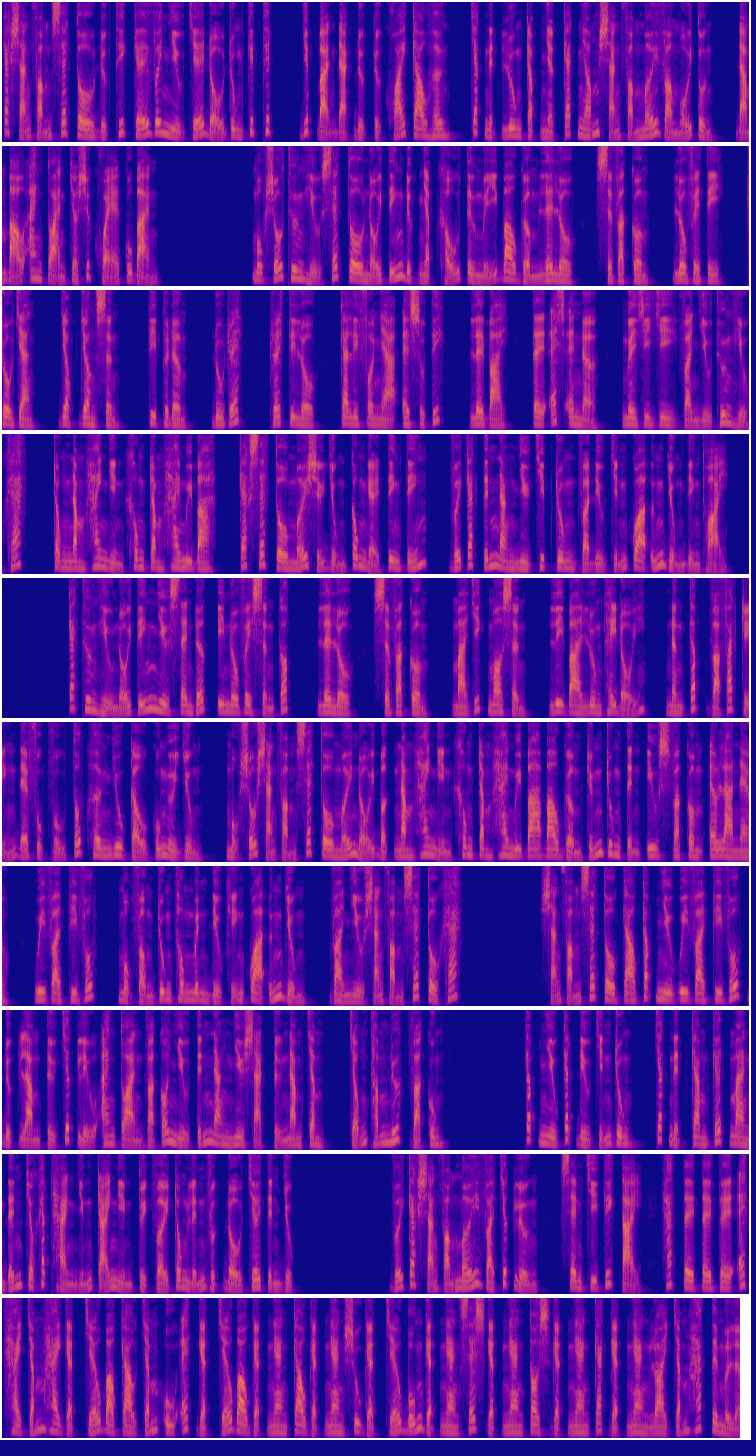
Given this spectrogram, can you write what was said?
Các sản phẩm seto được thiết kế với nhiều chế độ rung kích thích giúp bạn đạt được cực khoái cao hơn chắc nịch luôn cập nhật các nhóm sản phẩm mới vào mỗi tuần đảm bảo an toàn cho sức khỏe của bạn. Một số thương hiệu seto nổi tiếng được nhập khẩu từ Mỹ bao gồm Lelo, Sevacom, Loveti, Trojan, Dọc Johnson, Pipedum, Duret, Retilo, California Exotic, Levi, TSN, Mejiji và nhiều thương hiệu khác. Trong năm 2023, các Seto mới sử dụng công nghệ tiên tiến với các tính năng như chip rung và điều chỉnh qua ứng dụng điện thoại. Các thương hiệu nổi tiếng như Sender Innovation Corp, Lelo, Sevacom, Magic Motion, Levi luôn thay đổi, nâng cấp và phát triển để phục vụ tốt hơn nhu cầu của người dùng. Một số sản phẩm Seto mới nổi bật năm 2023 bao gồm trứng trung tình yêu Svacom Elanel, Wi-Fi Pivot, một vòng rung thông minh điều khiển qua ứng dụng, và nhiều sản phẩm Seto khác. Sản phẩm Seto cao cấp như Wi-Fi Pivot được làm từ chất liệu an toàn và có nhiều tính năng như sạc từ nam châm, chống thấm nước và cung. Cấp nhiều cách điều chỉnh rung, chắc nịch cam kết mang đến cho khách hàng những trải nghiệm tuyệt vời trong lĩnh vực đồ chơi tình dục. Với các sản phẩm mới và chất lượng, xem chi tiết tại https 2 2 gạch chéo bao cao us gạch chéo bao gạch ngang cao gạch ngang su gạch chéo 4 gạch ngang ses gạch ngang toys gạch ngang các gạch ngang loài html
